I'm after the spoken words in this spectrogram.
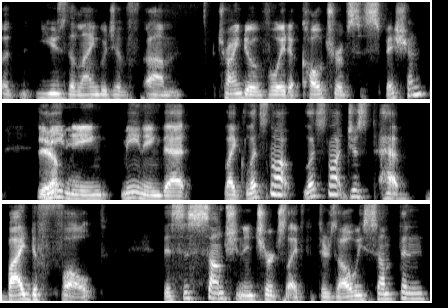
uh, used the language of um trying to avoid a culture of suspicion, yeah. meaning meaning that like let's not let's not just have by default this assumption in church life that there's always something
